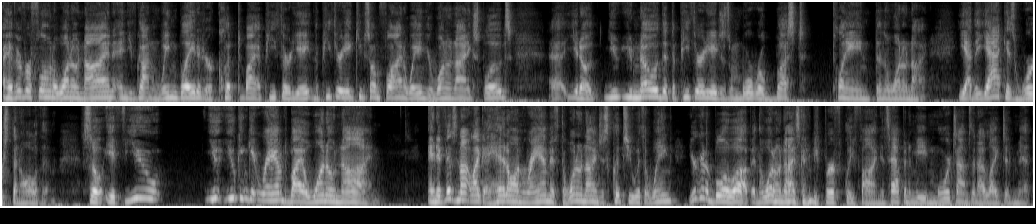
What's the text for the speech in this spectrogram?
have ever flown a 109 and you've gotten wing bladed or clipped by a P38 and the P38 keeps on flying away and your 109 explodes, uh, you know, you, you know that the P38 is a more robust plane than the 109. Yeah, the Yak is worse than all of them. So if you you you can get rammed by a 109 and if it's not like a head-on ram, if the 109 just clips you with a wing, you're going to blow up and the 109 is going to be perfectly fine. It's happened to me more times than I like to admit.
